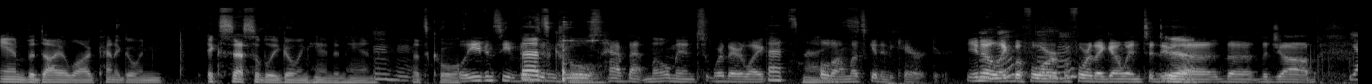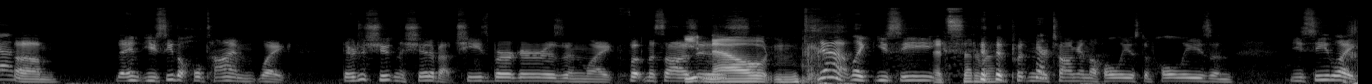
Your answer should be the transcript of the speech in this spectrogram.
and the dialogue kind of going accessibly going hand in hand. Mm-hmm. That's cool. Well, you even see Vince That's and cool. Jules have that moment where they're like, That's nice. "Hold on, let's get into character." You know, like before before they go in to do Yeah. the, the the job. Yeah. Um, and you see the whole time like they're just shooting the shit about cheeseburgers and like foot massages, eating out and Yeah, like you see, etc. putting your tongue in the holiest of holies, and you see like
